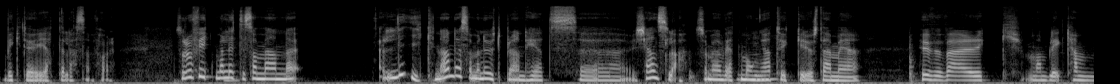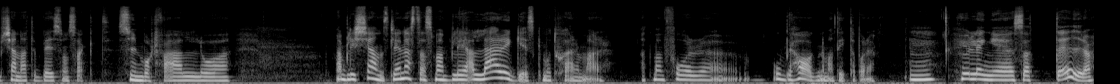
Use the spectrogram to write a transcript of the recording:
vilket jag är jätteledsen för. Så då fick man lite som en liknande som en utbrändhetskänsla. Som jag vet många tycker, just det här med huvudvärk, man kan känna att det blir som sagt synbortfall och man blir känslig nästan som man blir allergisk mot skärmar. Att man får eh, obehag när man tittar på det. Hur länge satt i då?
